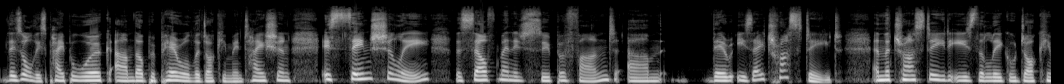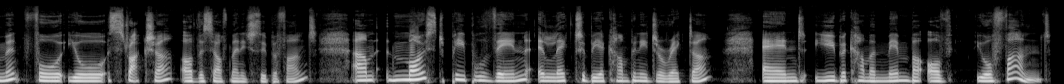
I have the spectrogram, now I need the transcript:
there's all this paperwork. Um, they'll prepare all the documentation. Essentially, the self managed super fund um, there is a trust deed, and the trust deed is the legal document for your structure of the self managed super fund. Um, most people then elect to be a company director, and you become a member of your fund.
